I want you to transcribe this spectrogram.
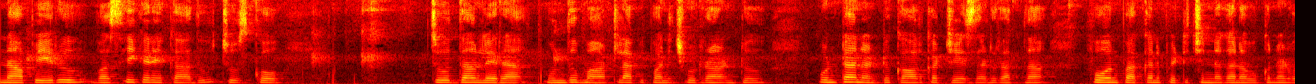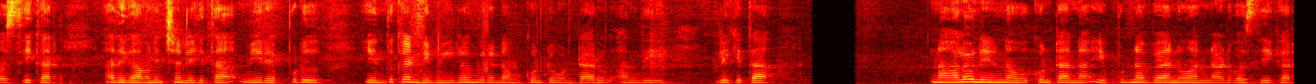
నా పేరు వసీకరే కాదు చూసుకో. చూద్దాంలేరా ముందు మాట్లాపి పని చూడరా అంటూ ఉంటానంటూ కాల్ కట్ చేశాడు రత్న. ఫోన్ పక్కన పెట్టి చిన్నగా నవ్వుకున్నాడు వసీకర్ అది గమనించిన లిఖిత మీరెప్పుడు ఎందుకండి మీలో మీరు నవ్వుకుంటూ ఉంటారు? అంది లిఖిత. నాలో నేను నవ్వుకుంటానా? ఎప్పుడు నవ్వాను? అన్నాడు వసీకర్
